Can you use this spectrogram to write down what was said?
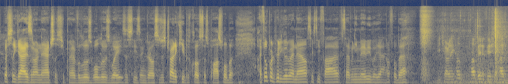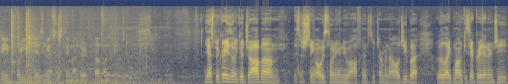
especially guys that aren't naturally super heavy, lose will lose weight as the season goes. So just try to keep as close as possible. But I feel pretty good right now, 65, 70 maybe. But yeah, I don't feel bad. Hey Charlie, how, how beneficial has been for you this new system under Todd Monken? Yeah, it's been great. He's done a good job. Um, it's interesting always learning a new offense, new terminology, but I really like Monk. He's got great energy.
